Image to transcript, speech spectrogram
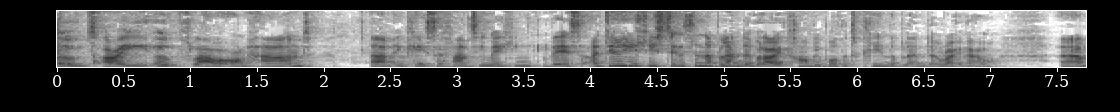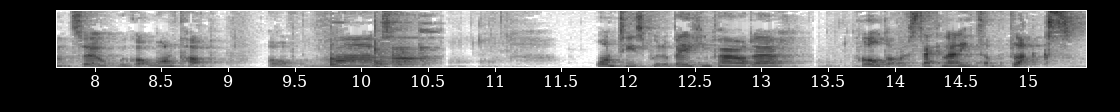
oats, i.e. oat flour on hand. Um, in case I fancy making this. I do usually stick this in the blender, but I can't be bothered to clean the blender right now. Um, so we've got one cup of that, one teaspoon of baking powder. Hold on a second, I need some flax.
